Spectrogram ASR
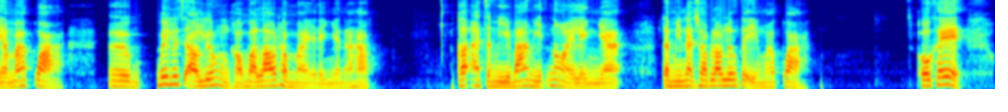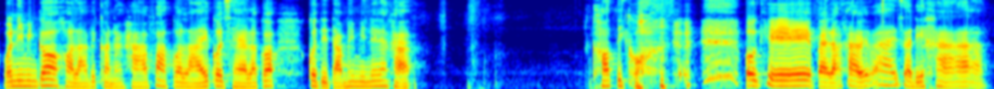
เงี้ยมากกว่าเออไม่รู้จะเอาเรื่องของเขามาเล่าทำไมอะไรเงี้ยนะคะก็อาจจะมีบ้างนิดหน่อยอะไรเงี้ย แต่มินอะชอบเล่าเรื่องตัวเองมากกว่า โอเค วันนี้มินก็ขอลาไปก่อนนะคะ ฝากกดไลค์กดแชร์แล้วก็กดติดตามให้มินด้วยนะคะข้าวติดก่อน โอเค ไปแล้วค่ะ บ๊ายบาย สวัสดีค่ะ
